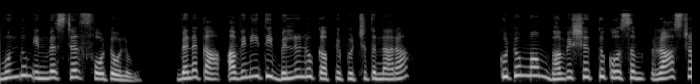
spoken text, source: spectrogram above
ముందు ఇన్వెస్టర్ ఫోటోలు. వెనక అవినీతి బిల్లులు కప్పిపుచ్చుతున్నారా? కుటుంబం భవిష్యత్తు కోసం రాష్ట్ర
